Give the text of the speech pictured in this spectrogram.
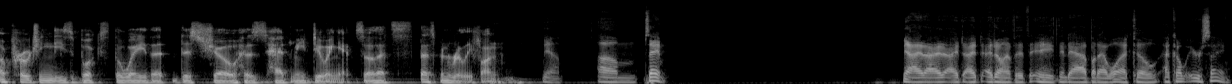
approaching these books the way that this show has had me doing it. So that's that's been really fun. Yeah um. Same. Yeah. I I I, I don't have anything to add, but I will echo echo what you're saying.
